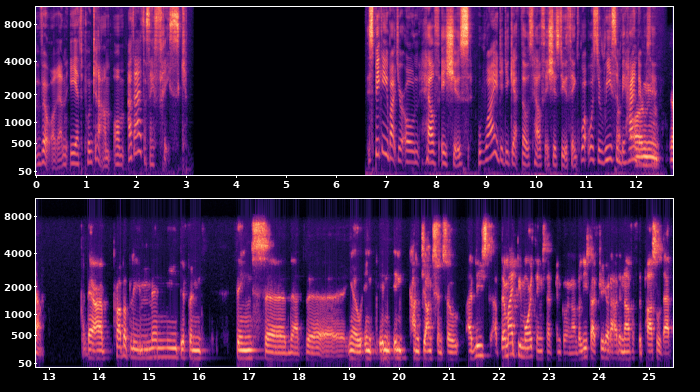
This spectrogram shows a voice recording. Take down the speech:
våren i ett program om att äta sig frisk. Speaking about your own health issues, why did you get those health issues, do you think? What was the reason behind um, everything? Yeah, there are probably many different things uh, that, uh, you know, in, in, in conjunction. So at least uh, there might be more things that have been going on, but at least I figured out enough of the puzzle that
